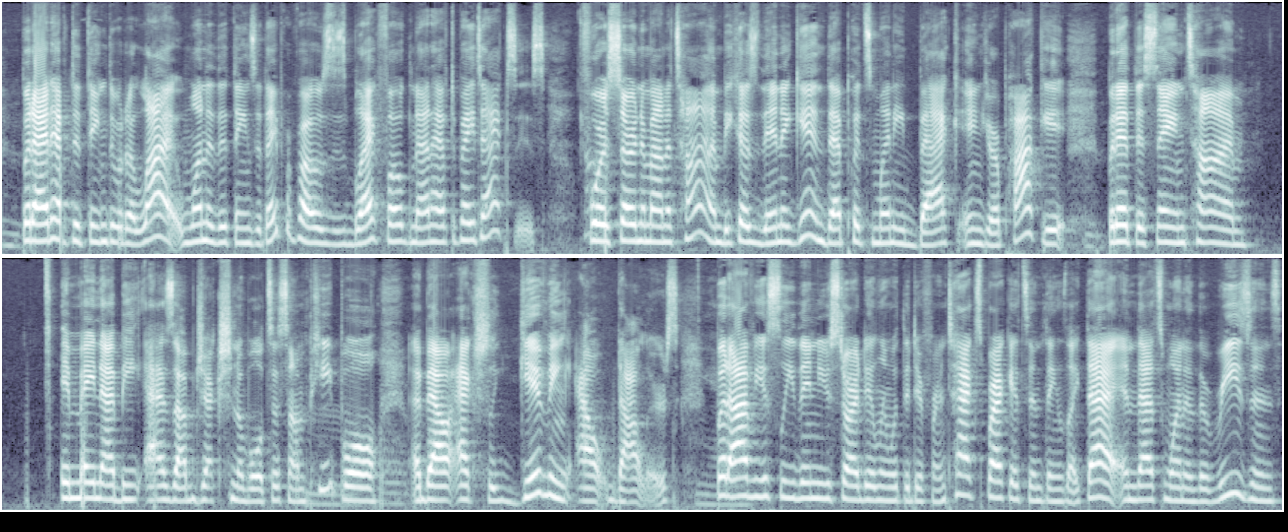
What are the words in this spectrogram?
mm-hmm. but I'd have to think through it a lot. One of the things that they propose is black folk not have to pay taxes for a certain amount of time because then again, that puts money back in your pocket, but at the same time, it may not be as objectionable to some people about actually giving out dollars. Yeah. But obviously, then you start dealing with the different tax brackets and things like that. And that's one of the reasons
